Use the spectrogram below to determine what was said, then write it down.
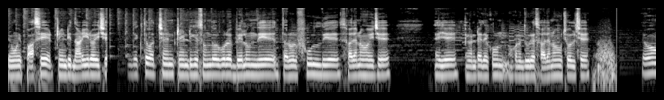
এবং ওই পাশে ট্রেনটি দাঁড়িয়ে রয়েছে। দেখতে পাচ্ছেন ট্রেনটিকে সুন্দর করে বেলুন দিয়ে, তারপর ফুল দিয়ে সাজানো হয়েছে। এই যে এখানটায় দেখুন, ওখানে দূরে সাজানোও চলছে। এবং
